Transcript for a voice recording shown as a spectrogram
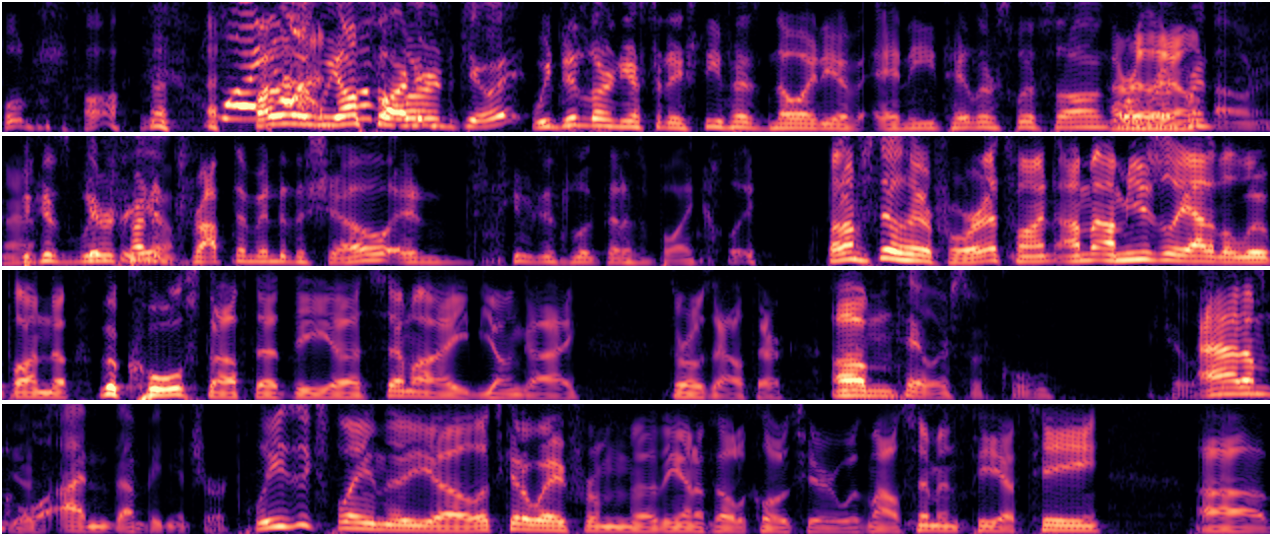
old songs. Why By the way, not? we also Some artists learned do it. we did learn yesterday. Steve has no idea of any Taylor Swift song I or really don't. reference Oh, yeah. because we Good were trying you. to drop them into the show, and Steve just looked at us blankly. But I'm still here for it. That's fine. I'm, I'm usually out of the loop on the, the cool stuff that the uh, semi young guy throws out there. Um, It's Taylor Swift cool. Taylor Swift Adam- cool. Yes. I'm, I'm being a jerk. please explain the. Uh, let's get away from uh, the NFL to close here with Myles Simmons, PFT. Uh,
